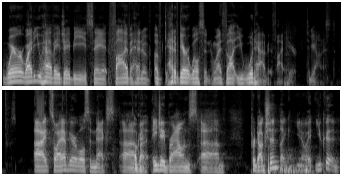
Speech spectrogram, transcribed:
where why do you have AJB say at five ahead of, of ahead of Garrett Wilson, who I thought you would have at five here, to be honest. All right, so I have Garrett Wilson next. Um, okay, AJ Brown's um, production, like you know, you could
